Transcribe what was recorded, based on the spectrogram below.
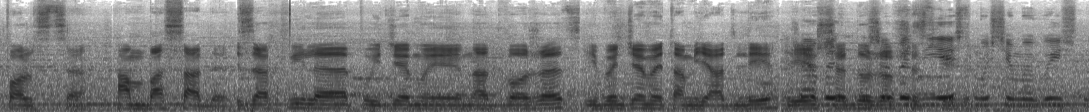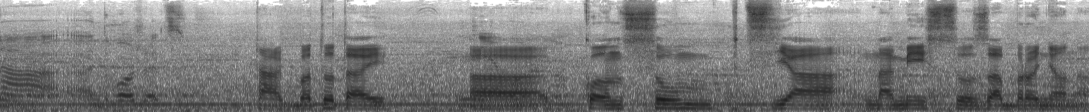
w Polsce, ambasady. Za chwilę pójdziemy na dworzec i będziemy tam jadli. I jeszcze żeby, dużo żeby wszystkiego. zjeść, musimy wyjść na dworzec. Tak, bo tutaj. Konsumpcja na miejscu zabroniona.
